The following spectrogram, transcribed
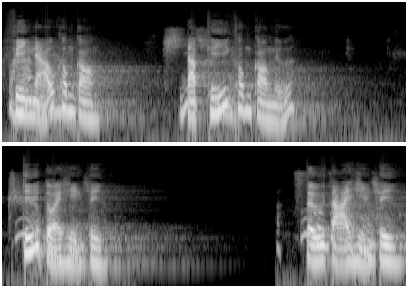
Phiền não không còn tập khí không còn nữa. Trí tuệ hiện tiền tự tại hiện tiền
